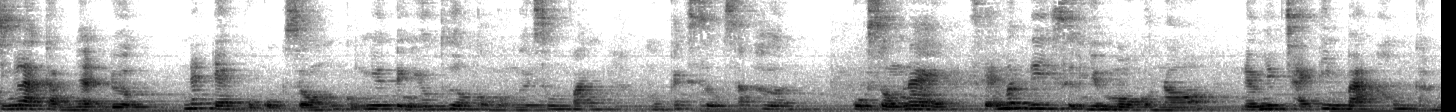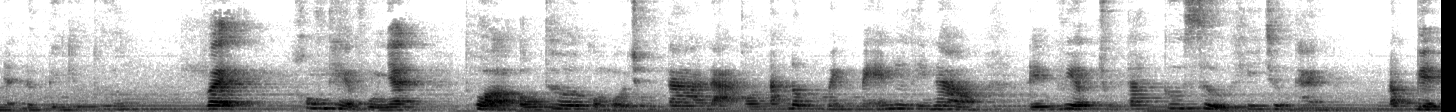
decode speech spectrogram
chính là cảm nhận được nét đẹp của cuộc sống cũng như tình yêu thương của mọi người xung quanh một cách sâu sắc hơn cuộc sống này sẽ mất đi sự nhuộm màu của nó nếu như trái tim bạn không cảm nhận được tình yêu thương vậy không thể phủ nhận thuở ấu thơ của mỗi chúng ta đã có tác động mạnh mẽ như thế nào đến việc chúng ta cư xử khi trưởng thành, đặc biệt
